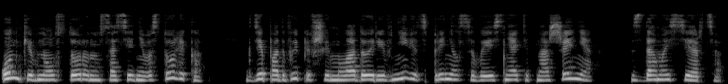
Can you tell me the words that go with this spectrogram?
Он кивнул в сторону соседнего столика, где подвыпивший молодой ревнивец принялся выяснять отношения с дамой сердца.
